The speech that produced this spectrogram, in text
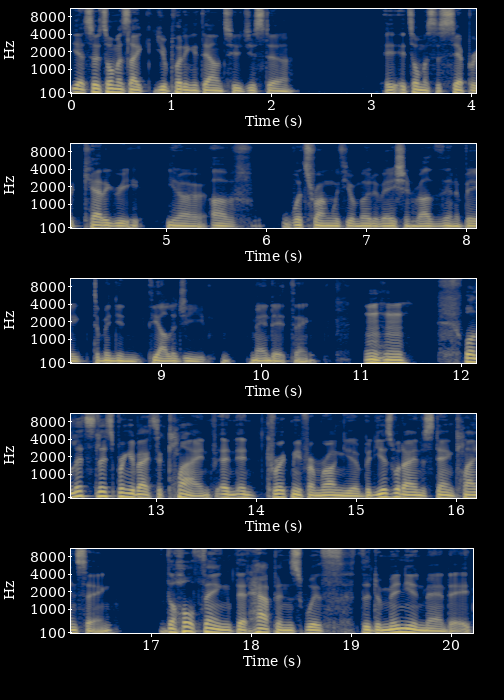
Yeah, so it's almost like you're putting it down to just a. It's almost a separate category, you know, of what's wrong with your motivation, rather than a big Dominion theology mandate thing. Mm-hmm. Well, let's let's bring it back to Kline, and, and correct me if I'm wrong here, but here's what I understand Kline saying: the whole thing that happens with the Dominion mandate,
